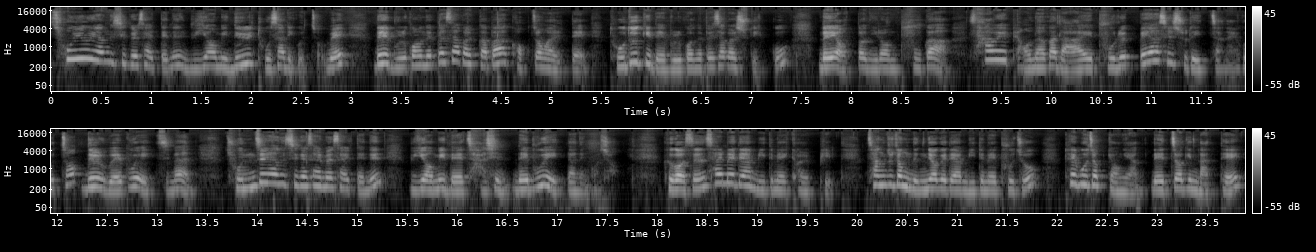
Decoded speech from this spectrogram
소유 양식을 살 때는 위험이 늘 도사리고 있죠. 왜? 내 물건을 뺏어갈까봐 걱정할 때 도둑이 내 물건을 뺏어갈 수도 있고 내 어떤 이런 부가 사회 변화가 나의 부를 빼앗을 수도 있잖아요. 그렇죠? 늘 외부에 있지만 존재 양식의 삶을 살 때는 위험이 내 자신 내부에 있다는 거죠. 그것은 삶에 대한 믿음의 결핍, 창조적 능력에 대한 믿음의 부족, 퇴보적 경향, 내적인 나태,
